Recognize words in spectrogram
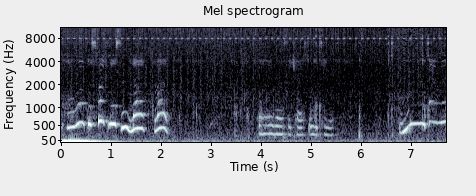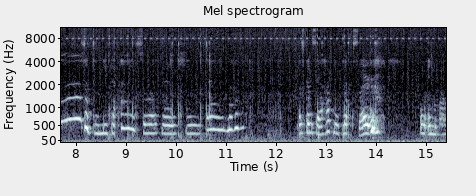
I want the swiftness in life, life. The chest? Oh, it's here. Mm, I also don't need the iron sword. Thank you very much. I was gonna say I have no blocks though. oh, in the box.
